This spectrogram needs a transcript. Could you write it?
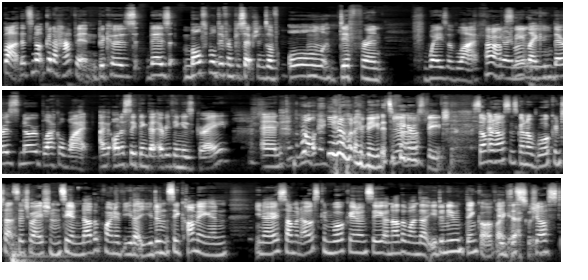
but that's not going to happen because there's multiple different perceptions of all different ways of life. Mm. Oh, you know what I mean? Like there is no black or white. I honestly think that everything is grey. And well, you know what I mean. It's a figure of speech. someone else is going to walk into that situation and see another point of view that you didn't see coming and you know someone else can walk in and see another one that you didn't even think of like Exactly. it's just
